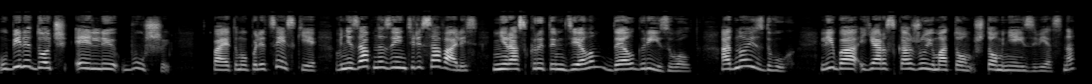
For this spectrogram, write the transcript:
Убили дочь Элли Буши, поэтому полицейские внезапно заинтересовались нераскрытым делом Дел Гризволд. Одно из двух. Либо я расскажу им о том, что мне известно,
